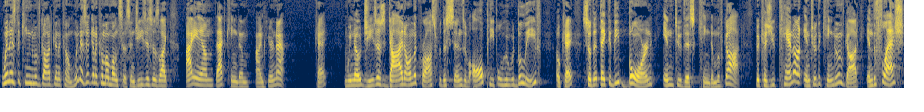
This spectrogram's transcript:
When is the kingdom of God going to come? When is it going to come amongst us? And Jesus is like, I am that kingdom. I'm here now. Okay? We know Jesus died on the cross for the sins of all people who would believe, okay, so that they could be born into this kingdom of God. Because you cannot enter the kingdom of God in the flesh,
